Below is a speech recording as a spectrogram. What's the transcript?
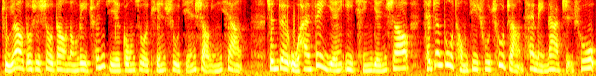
主要都是受到农历春节工作天数减少影响。针对武汉肺炎疫情延烧，财政部统计处处长蔡美娜指出，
